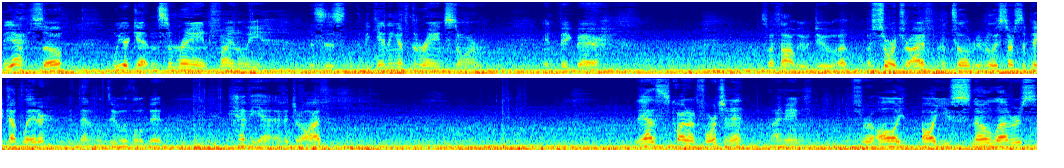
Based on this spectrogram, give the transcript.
But yeah, so we are getting some rain finally. This is the beginning of the rainstorm in Big Bear. So I thought we would do a, a, short drive until it really starts to pick up later. And then we'll do a little bit heavier of a drive. Yeah, this is quite unfortunate. I mean, for all all you snow lovers,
